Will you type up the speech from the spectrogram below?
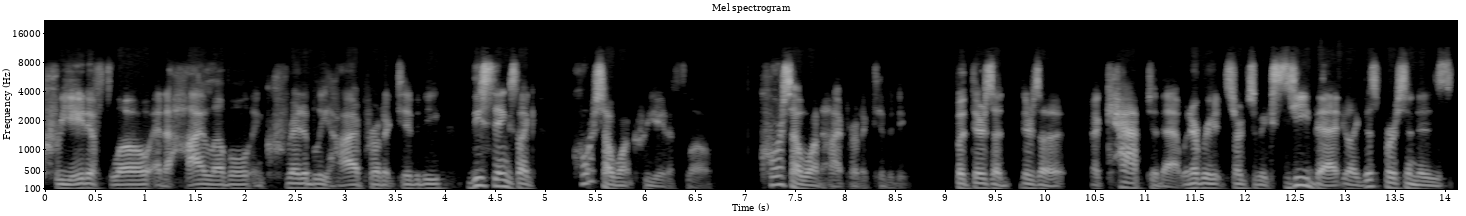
creative flow at a high level, incredibly high productivity. These things like of course I want creative flow. Of course I want high productivity. But there's a there's a a cap to that. Whenever it starts to exceed that, you're like, this person is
